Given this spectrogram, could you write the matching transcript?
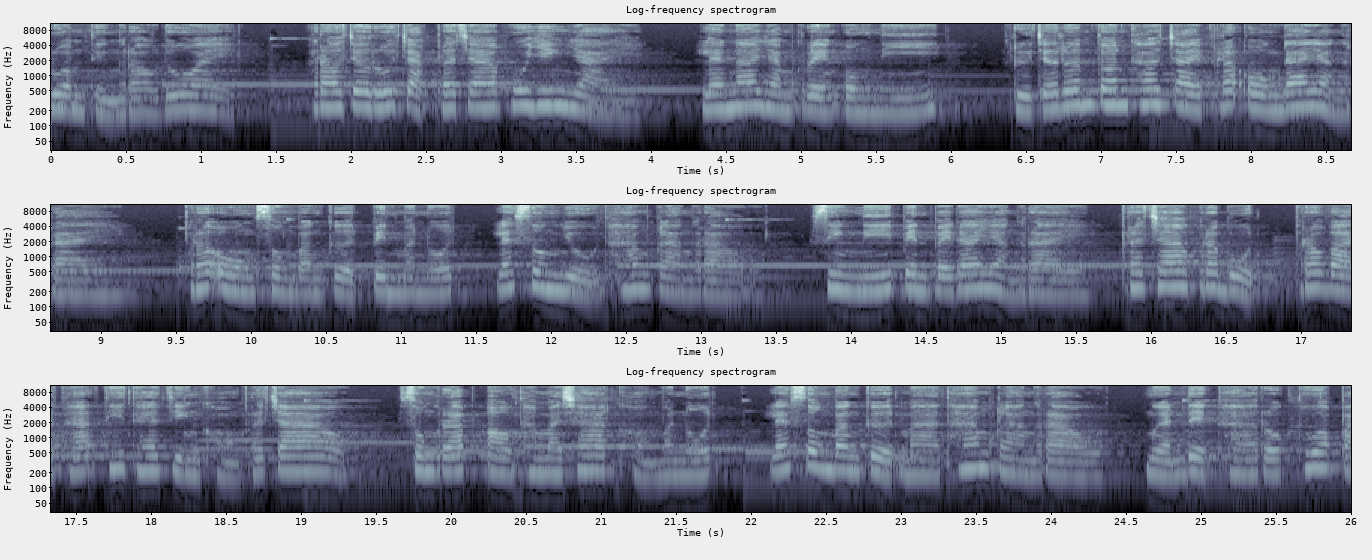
รวมถึงเราด้วย เราจะรู้จักพระเจ้าผู้ยิ่งใหญ่ และน่ายำเกรงองค์นี้ หรือจะเริ่มต้นเข้าใจพระองค์ได้อย่างไร พระองค์ทรงบังเกิดเป็นมนุษย์ และทรงอยู่ท่ามกลางเรา สิ่งนี้เป็นไปได้อย่างไร พระเจ้าพระบุตร พระวาทะที่แท้จริงของพระเจ้า ทรงรับเอาธรรมชาติของมนุษย์ และทรงบังเกิดมาท่ามกลางเรา เหมือนเด็กทารกทั่วไป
